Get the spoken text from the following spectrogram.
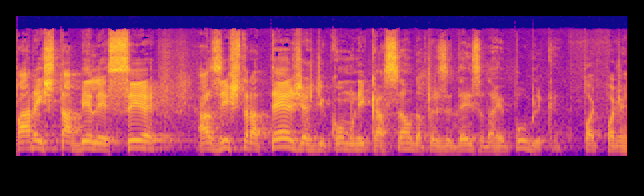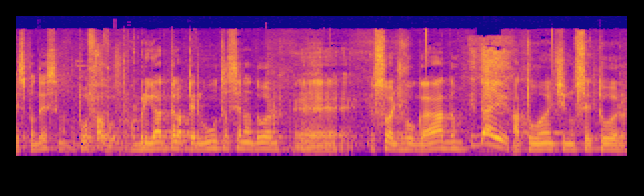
para estabelecer as estratégias de comunicação da Presidência da República? Pode, pode responder, senador? Por favor. Obrigado pela pergunta, senador. É, eu sou advogado, atuante no setor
